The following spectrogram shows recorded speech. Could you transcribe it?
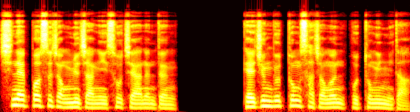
시내버스 정류장이 소재하는 등 대중교통 사정은 보통입니다.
